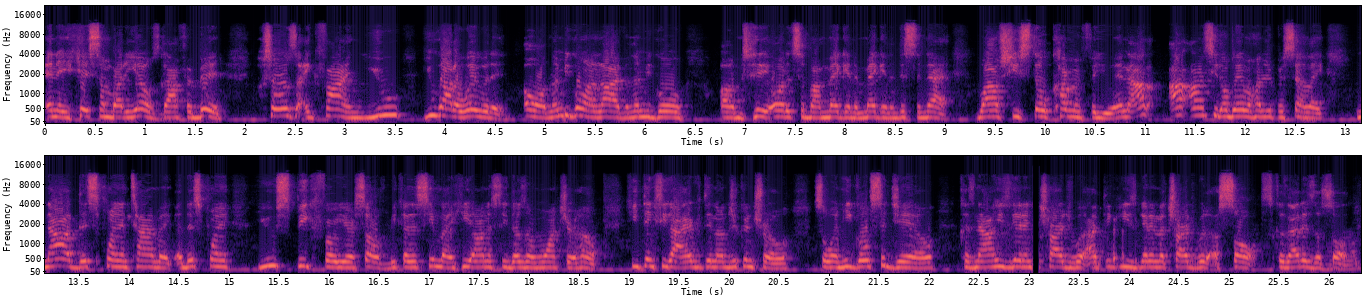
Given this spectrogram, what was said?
and it hit somebody else. God forbid. So it's like fine, you you got away with it. Oh, let me go on live and let me go um say all this about Megan and Megan and this and that while she's still covering for you. And I, I honestly don't blame 100. percent Like now at this point in time, like at this point, you speak for yourself because it seemed like he honestly doesn't want your help. He thinks he got everything under control. So when he goes to jail, because now he's getting charged with, I think he's getting a charge with assault because that is assault. Mm-hmm.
